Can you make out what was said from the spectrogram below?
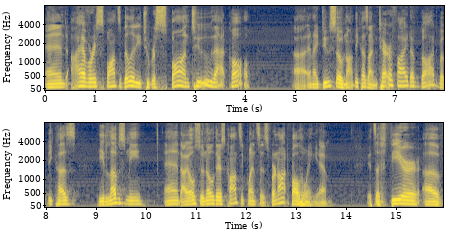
And I have a responsibility to respond to that call. Uh, and I do so not because I'm terrified of God, but because He loves me. And I also know there's consequences for not following Him. It's a fear of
